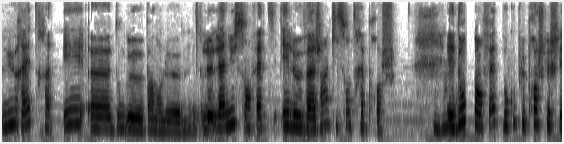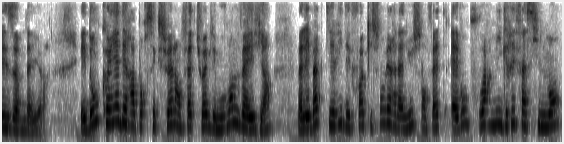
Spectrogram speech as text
l'urètre et euh, donc euh, pardon le l'anus en fait et le vagin qui sont très proches. Mhm. Et donc en fait beaucoup plus proches que chez les hommes d'ailleurs. Et donc quand il y a des rapports sexuels en fait, tu vois, avec les mouvements de va-et-vient, bah, les bactéries des fois qui sont vers l'anus en fait, elles vont pouvoir migrer facilement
